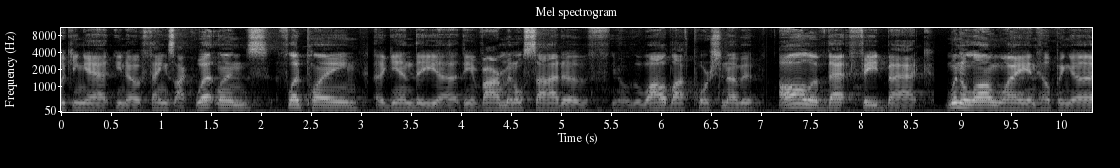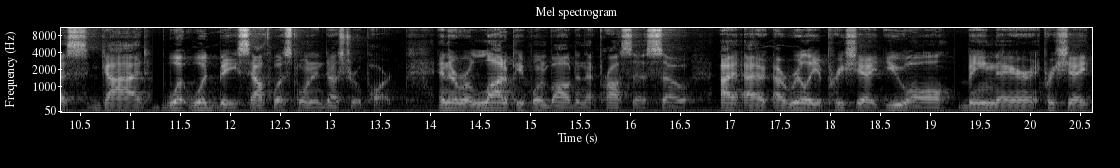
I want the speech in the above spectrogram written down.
looking at you know things like wetlands, floodplain, again the uh, the environmental side of you know the wildlife portion of it. All of that feedback went a long way in helping us guide what would be Southwest One Industrial Park, and there were a lot of people involved in that process. So I, I, I really appreciate you all being there. Appreciate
